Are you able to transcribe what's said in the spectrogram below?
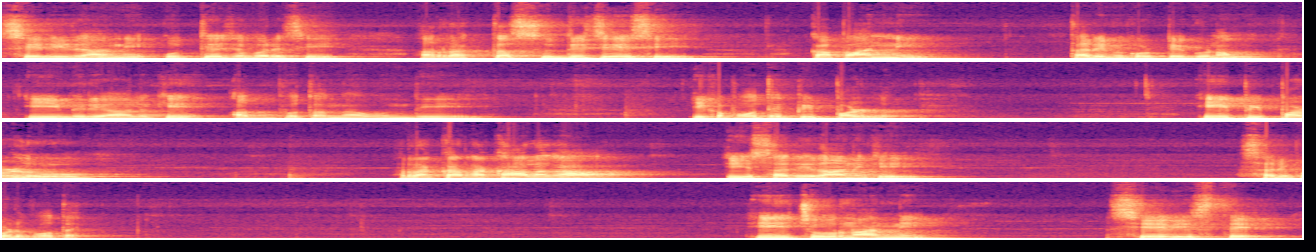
శరీరాన్ని ఉత్తేజపరిచి రక్త శుద్ధి చేసి కపాన్ని తరిమి కొట్టే గుణం ఈ మిరియాలకి అద్భుతంగా ఉంది. ఇకపోతే పిప్పళ్ళు. ఈ పిప్పళ్ళు రకరకాలుగా ఈ శరీరానికి సరిపడిపోతాయి. ఈ చూర్ణాన్ని సేవిస్తే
